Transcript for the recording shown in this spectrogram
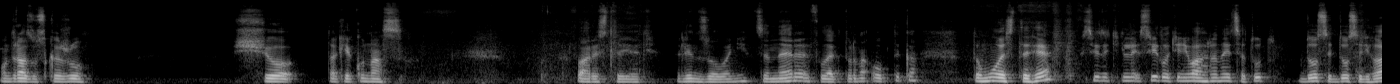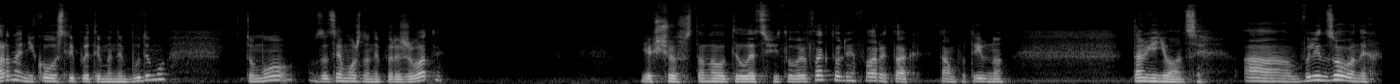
Одразу скажу, що так як у нас фари стоять лінзовані, це не рефлекторна оптика, тому СТГ, світлотіньова границя, тут досить-досить гарна, нікого сліпити ми не будемо, тому за це можна не переживати. Якщо встановити LED світло в фари, так, там потрібно, там є нюанси. А в лінзованих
